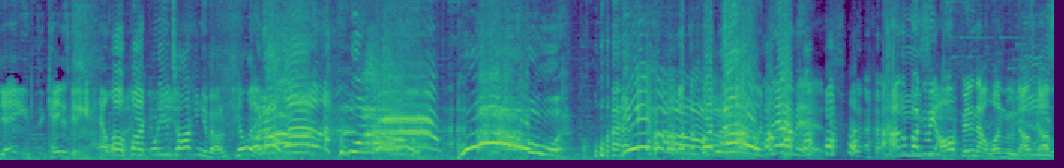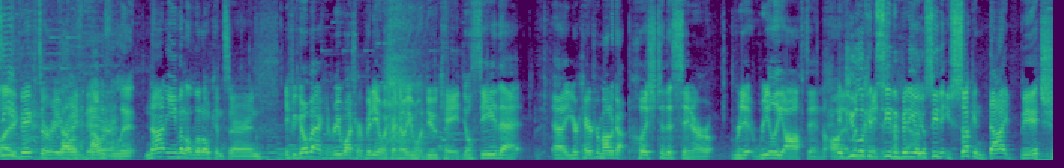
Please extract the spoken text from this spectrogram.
Yeah, Cade is getting hell. Oh fuck! What are you talking about? I'm killing it. Oh no! Whoa! Whoa! But no! Damn it! How the fuck did we all fit in that one moon? That was Easy godlike. victory That right was, there. that was lit. Not even a little concerned. If you go back and rewatch our video, which I know you won't do, Cade, you'll see that uh, your character model got pushed to the center re- really often. On, If you look and see the video, down. you'll see that you suck and die, bitch.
